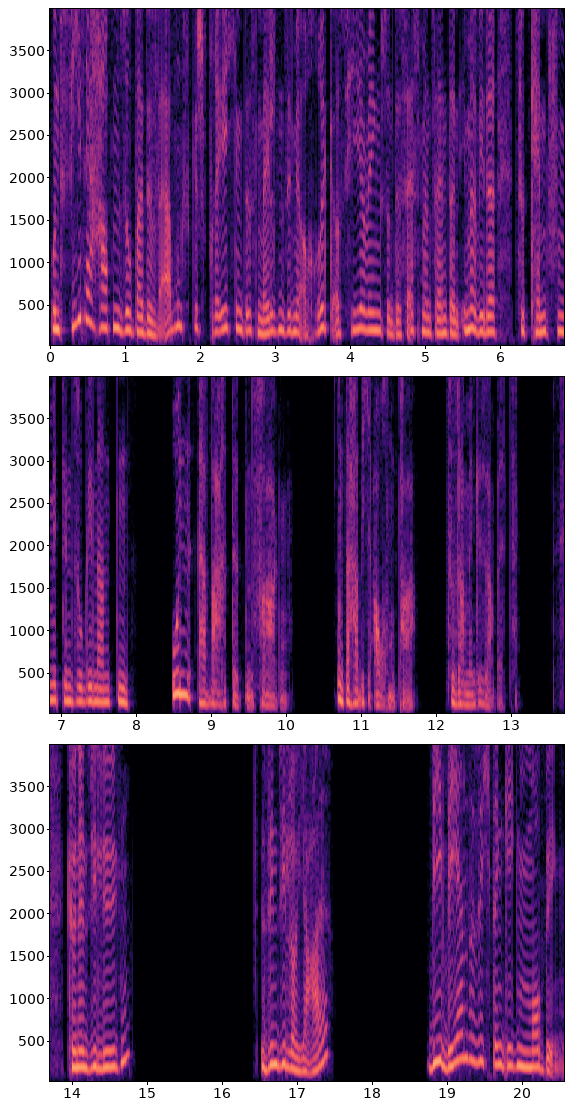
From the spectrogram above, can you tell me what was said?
Und viele haben so bei Bewerbungsgesprächen, das melden sie mir auch rück aus Hearings und Assessment Centern immer wieder zu kämpfen mit den sogenannten unerwarteten Fragen. Und da habe ich auch ein paar zusammengesammelt. Können Sie lügen? Sind Sie loyal? Wie wehren Sie sich denn gegen Mobbing?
